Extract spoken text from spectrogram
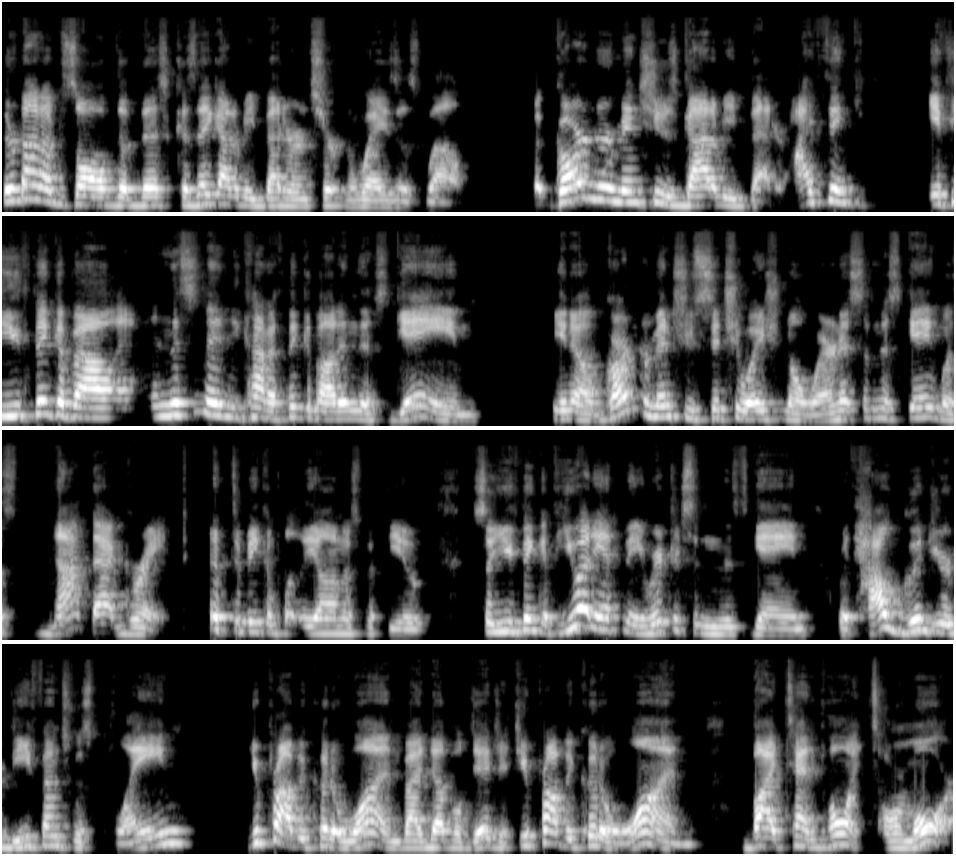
they're not absolved of this because they got to be better in certain ways as well. But Gardner Minshew's got to be better. I think if you think about, and this made me kind of think about in this game, you know, Gardner Minshew's situational awareness in this game was not that great, to be completely honest with you. So you think if you had Anthony Richardson in this game with how good your defense was playing, you probably could have won by double digits. You probably could have won by 10 points or more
